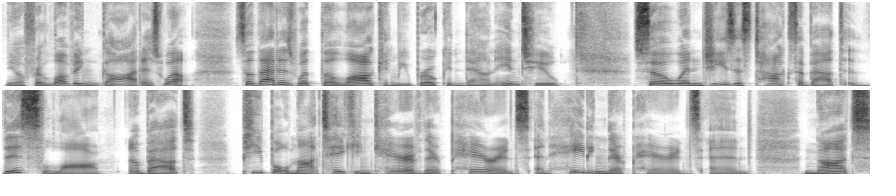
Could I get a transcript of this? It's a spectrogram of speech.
you know, for loving God as well. So that is what the law can be broken down into. So when Jesus talks about this law, about people not taking care of their parents and hating their parents and not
